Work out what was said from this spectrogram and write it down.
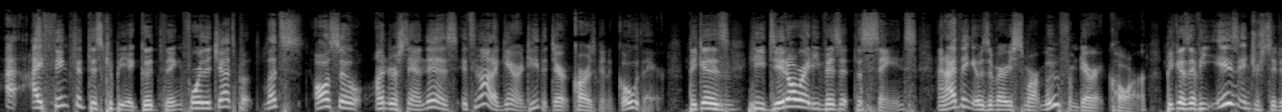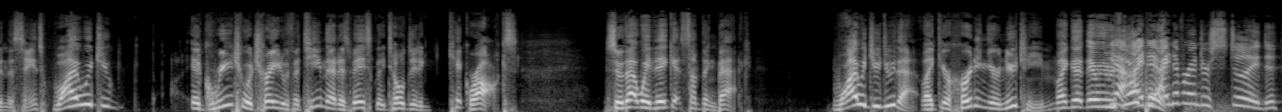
I I think that this could be a good thing for the Jets, but let's also understand this. It's not a guarantee that Derek Carr is going to go there because mm-hmm. he did already visit the Saints, and I think it was a very smart move from Derek Carr because if he is interested in the Saints, why would you agree to a trade with a team that has basically told you to kick rocks so that way they get something back. Why would you do that? Like you're hurting your new team. Like there, there's yeah, no I, point. did, I never understood.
